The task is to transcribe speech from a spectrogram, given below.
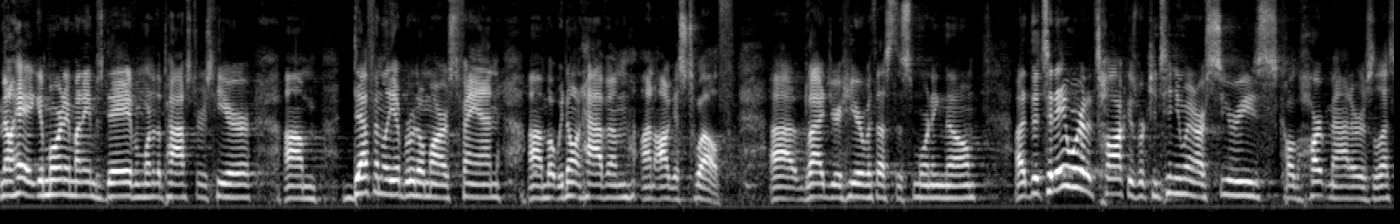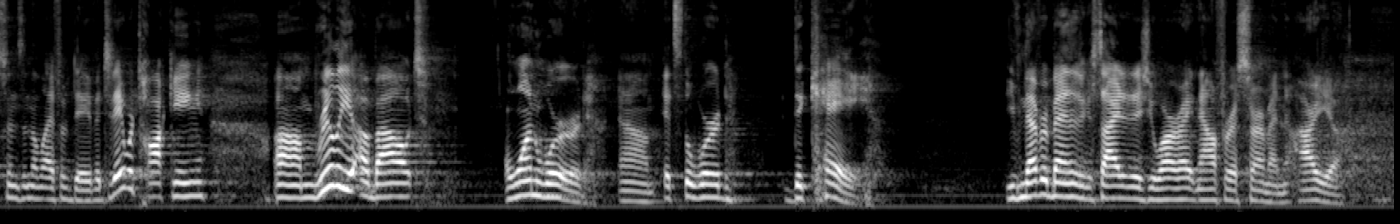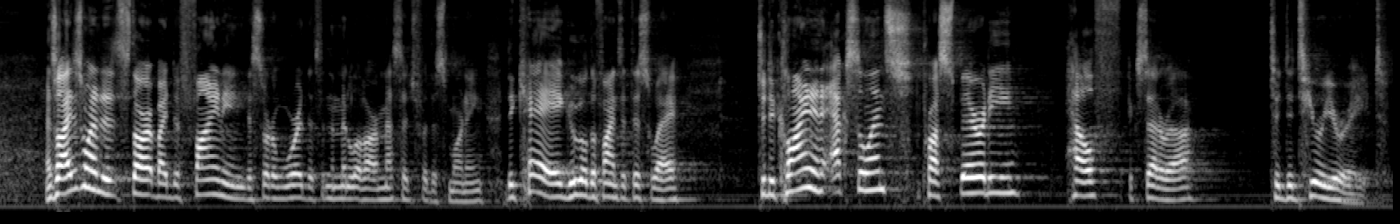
Now, hey, good morning. My name's Dave. I'm one of the pastors here. Um, definitely a Bruno Mars fan, um, but we don't have him on August 12th. Uh, glad you're here with us this morning, though. Uh, the, today, we're going to talk as we're continuing our series called Heart Matters Lessons in the Life of David. Today, we're talking um, really about one word um, it's the word decay. You've never been as excited as you are right now for a sermon, are you? And so I just wanted to start by defining this sort of word that's in the middle of our message for this morning. Decay, Google defines it this way to decline in excellence, prosperity, health, etc., to deteriorate.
